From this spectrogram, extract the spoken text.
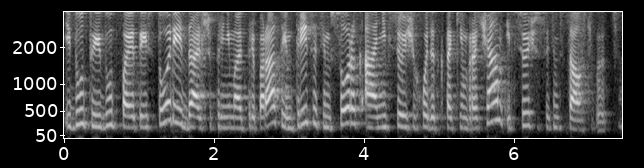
идут и идут по этой истории, дальше принимают препараты, им 30, им 40, а они все еще ходят к таким врачам и все еще с этим сталкиваются.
